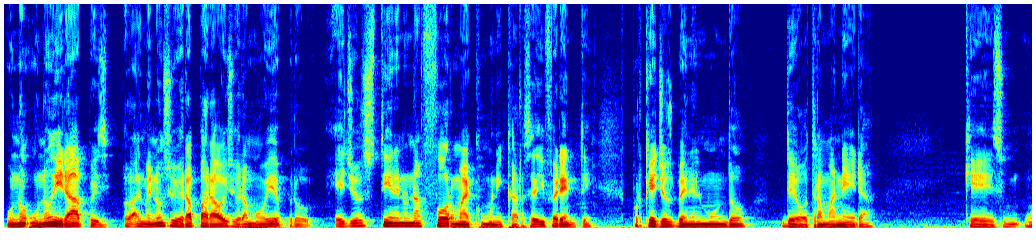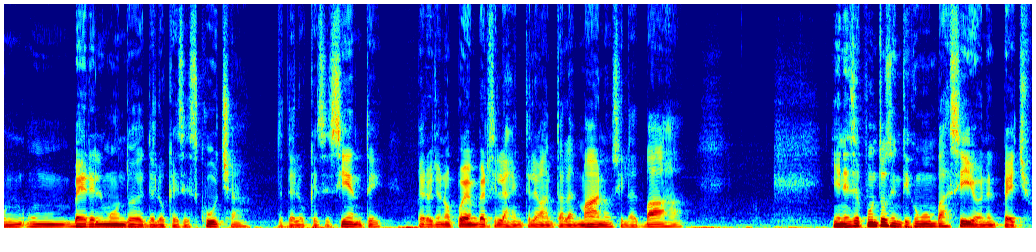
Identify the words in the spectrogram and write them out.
uno, uno dirá, pues al menos se hubiera parado y se hubiera movido, pero ellos tienen una forma de comunicarse diferente porque ellos ven el mundo de otra manera, que es un, ver el mundo desde lo que se escucha, desde lo que se siente, pero ellos no pueden ver si la gente levanta las manos, y las baja. Y en ese punto sentí como un vacío en el pecho.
